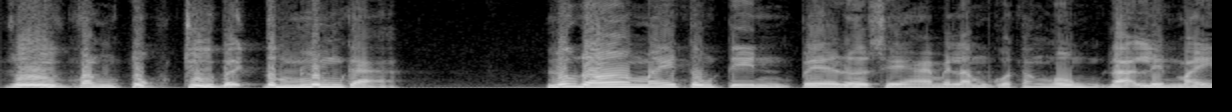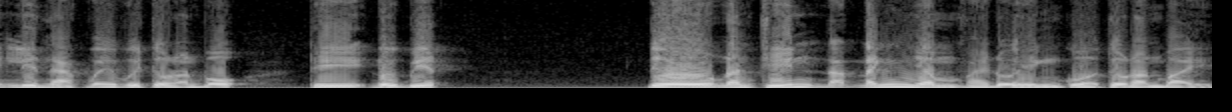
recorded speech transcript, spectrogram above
rồi văng tục chửi bậy tùm lum cả. Lúc đó máy thông tin PRC-25 của thằng Hùng đã lên máy liên lạc về với tiểu đoàn bộ, thì được biết tiểu đoàn 9 đã đánh nhầm phải đội hình của tiểu đoàn 7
